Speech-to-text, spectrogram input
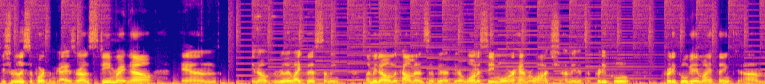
You should really support them, guys. They're on Steam right now, and you know if you really like this, I mean, let me know in the comments if you if you want to see more Hammerwatch. I mean, it's a pretty cool, pretty cool game, I think. Um,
